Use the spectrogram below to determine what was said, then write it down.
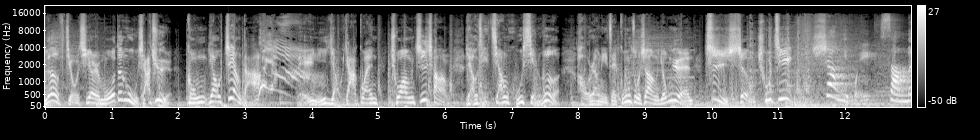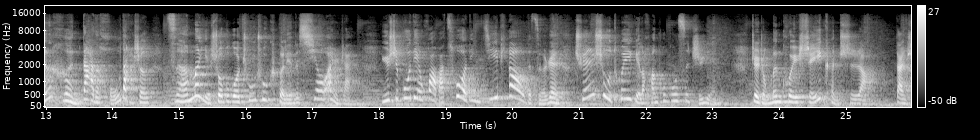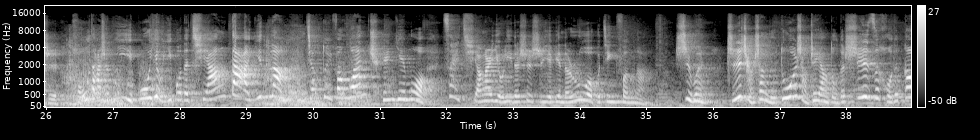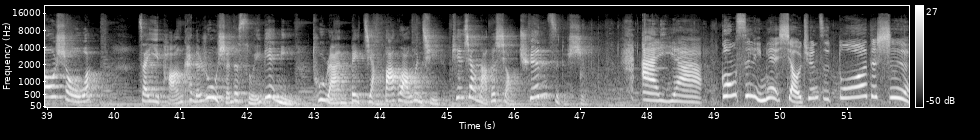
Love 九七二摩登武侠剧，攻要这样打，陪你咬牙关，闯职场，了解江湖险恶，好让你在工作上永远制胜出击。上一回，嗓门很大的侯大生怎么也说不过楚楚可怜的萧黯然，于是拨电话把错订机票的责任全数推给了航空公司职员。这种闷亏谁肯吃啊？但是侯大生一波又一波的强大音浪，将对方完全淹没。再强而有力的事实也变得弱不禁风啊！试问职场上有多少这样懂得狮子吼的高手啊？在一旁看得入神的随便你，突然被讲八卦问起偏向哪个小圈子的事。哎呀，公司里面小圈子多的是，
